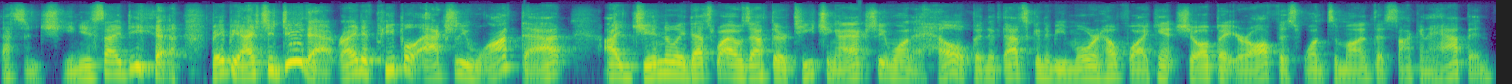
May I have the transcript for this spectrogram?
that's a genius idea. Maybe I should do that, right? If people actually want that, I genuinely, that's why I was out there teaching. I actually want to help. And if that's going to be more helpful, I can't show up at your office once a month. That's not going to happen.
